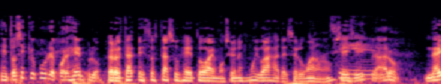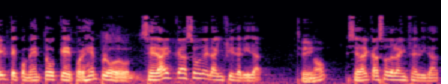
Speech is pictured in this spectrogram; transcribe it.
Entonces, ¿qué ocurre? Por ejemplo, Pero esta- esto está sujeto a emociones muy bajas del ser humano, ¿no? sí, sí, Sí. claro. Neil, te comento que, por ejemplo, se da el caso de la infidelidad, Sí. ¿no? Se da el caso de la infidelidad.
